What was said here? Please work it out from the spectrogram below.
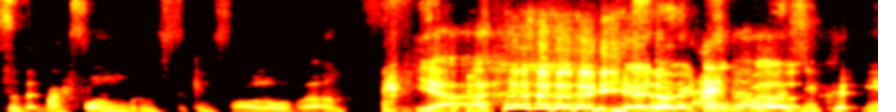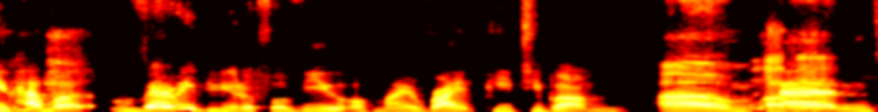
so that my phone wouldn't freaking fall over. yeah. yeah. So the angle was you could you have a very beautiful view of my right peachy bum um Love it. and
